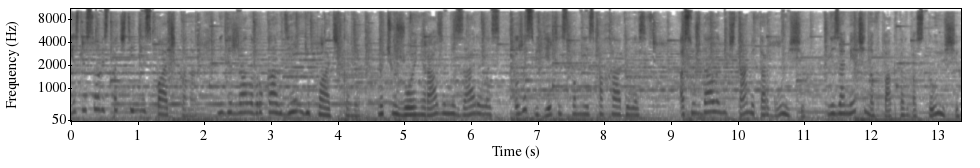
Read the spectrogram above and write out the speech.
Если совесть почти не испачкана, не держала в руках деньги пачками, но чужой ни разу не зарилась, лжесвидетельством не испохабилась, осуждала мечтами торгующих, не замечена в пактах бастующих,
